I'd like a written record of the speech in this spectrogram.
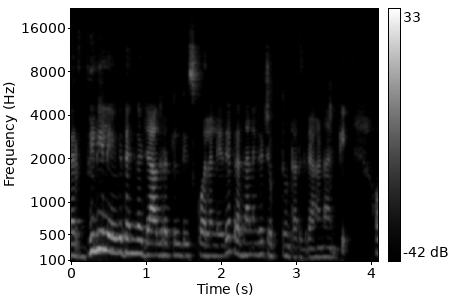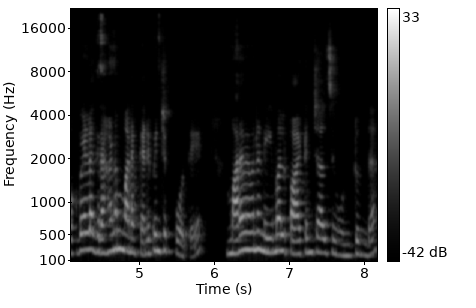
గర్భిణీలు ఏ విధంగా జాగ్రత్తలు తీసుకోవాలనేదే ప్రధానంగా చెప్తుంటారు గ్రహణానికి. ఒకవేళ గ్రహణం మనకు కనిపించకపోతే మనం ఏమైనా నియమాలు పాటించాల్సి ఉంటుందా?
